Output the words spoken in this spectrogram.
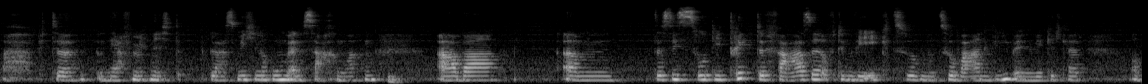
ach, bitte nerv mich nicht, lass mich in Ruhe meine Sachen machen. Aber ähm, das ist so die dritte Phase auf dem Weg zur, zur wahren Liebe in Wirklichkeit. Und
